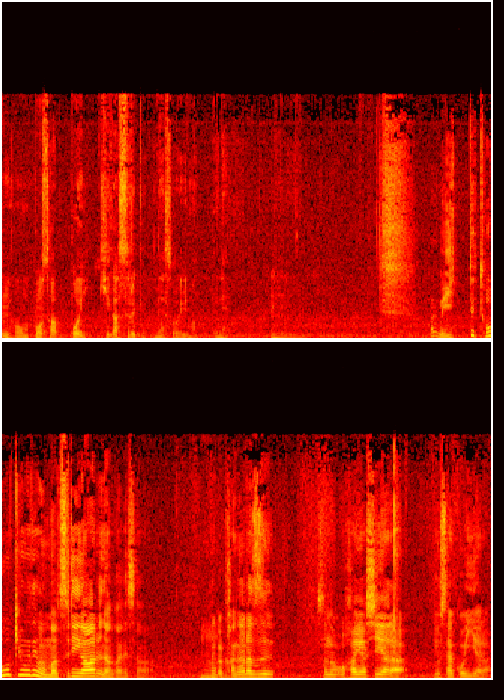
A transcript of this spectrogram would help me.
うん。ん？日本っぽさっぽい気がするけどねそういうのってね。うん。あでも行って東京でも祭りがある中でさ、うなんか必ずそのお囃子やらよさこいやら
